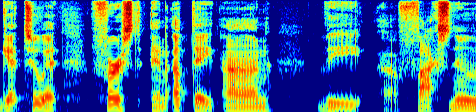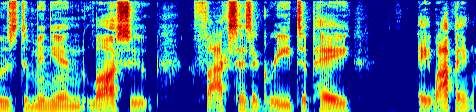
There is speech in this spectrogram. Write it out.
get to it. First, an update on the uh, Fox News Dominion lawsuit. Fox has agreed to pay a whopping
